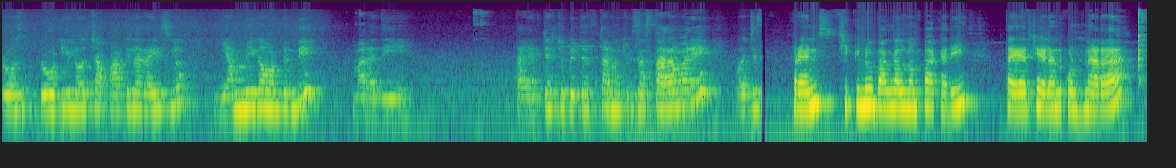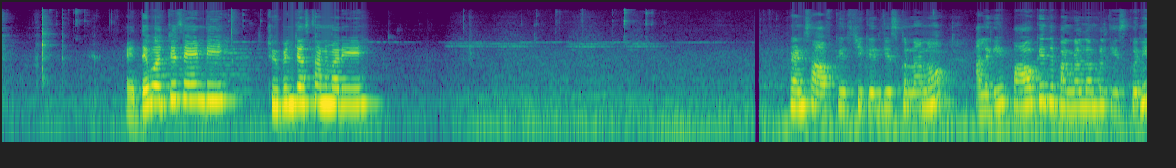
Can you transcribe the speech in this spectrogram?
రోజు రోటీలో చపాతీలో రైస్లో యమ్మీగా ఉంటుంది. మరి అది తయారు చేసి చూపించేస్తాను. చూసేస్తారా మరి? వచ్చి ఫ్రెండ్స్ చికెన్ బంగాళదుంప కర్రీ తయారు చేయాలనుకుంటున్నారా? అయితే వచ్చేసేయండి. చూపించేస్తాను మరి. ఫ్రెండ్స్ హాఫ్ కేజీ చికెన్ తీసుకున్నాను. అలాగే పావు కేజీ బంగాళదుంపలు తీసుకొని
